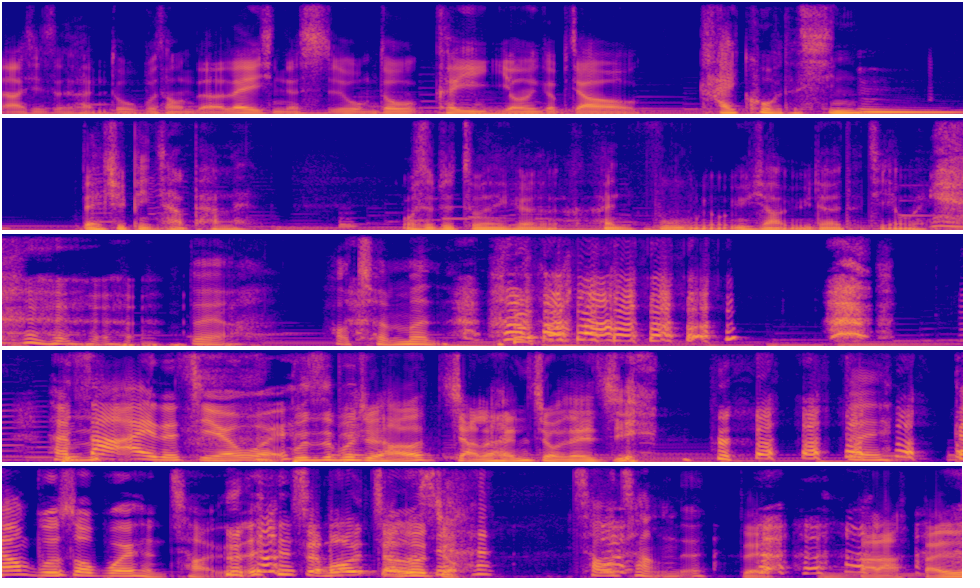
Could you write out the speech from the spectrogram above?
那其实很多不同的类型的食物，我们都可以用一个比较开阔的心，嗯，对，去品尝它们。我是不是做了一个很富有寓教于乐的结尾？对啊，好沉闷，很大爱的结尾。不知不觉好像讲了很久这一集。对，刚刚不是说不会很长，怎么讲那么久？超长的。对，好啦，反正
